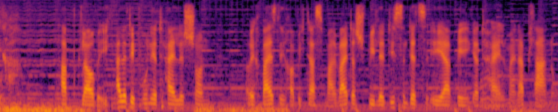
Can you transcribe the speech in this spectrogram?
ich habe, glaube ich, alle Deponia-Teile schon. aber ich weiß nicht, ob ich das mal weiterspiele. Die sind jetzt eher weniger Teil meiner Planung.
